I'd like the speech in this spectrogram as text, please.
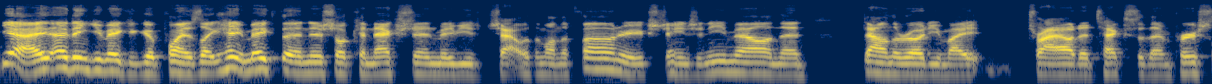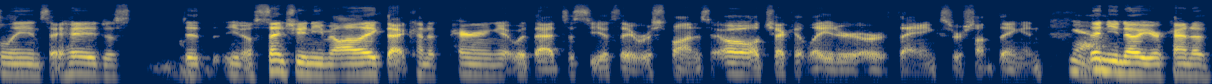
yeah I, I, think you make a good point. It's like hey make the initial connection. Maybe you chat with them on the phone or you exchange an email and then down the road you might try out a text to them personally and say hey just did you know sent you an email i like that kind of pairing it with that to see if they respond and say oh i'll check it later or thanks or something and yeah. then you know you're kind of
